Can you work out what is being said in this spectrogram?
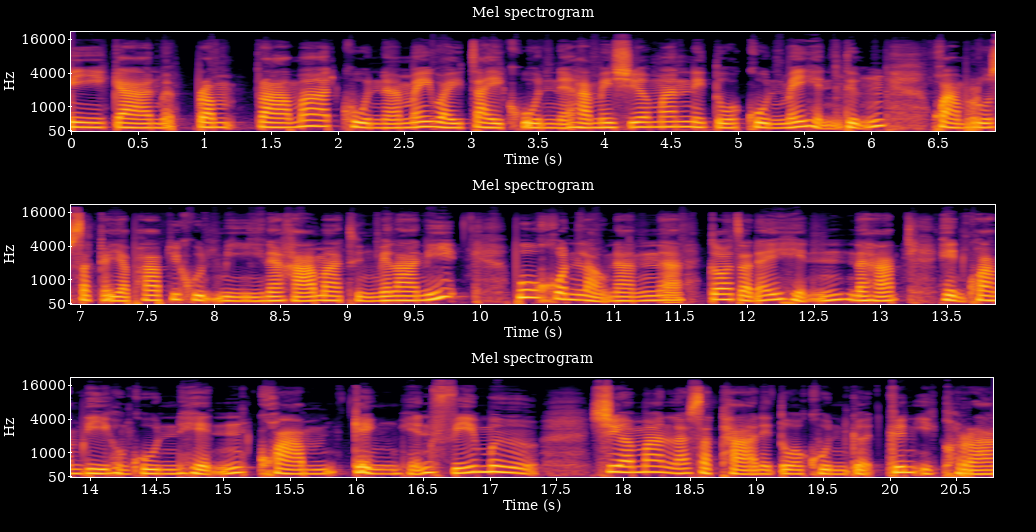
มีการแบบะ ปรามาสคุณนะไม่ไว้ใจคุณนะคะไม่เชื่อมั่นในตัวคุณไม่เห็นถึงความรู้ศักยภาพที่คุณมีนะคะ มาถึงเวลานี้ ผู้คนเหล่านั้นนะก็จะได้เห็นนะคะเห็นความดีของคุณเห็นความเก่งเห็นฝีมือ เชื่อมั่นและศรัทธาในตัวคุณเกิดขึ้นอีกครั้ง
